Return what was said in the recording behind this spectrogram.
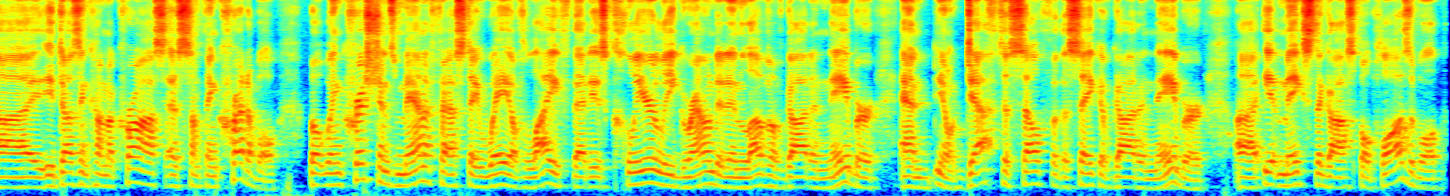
uh, it doesn't come across as something credible. But when Christians manifest a way of life that is clearly grounded in love of God and neighbor, and you know, death to self for the sake of God and neighbor, uh, it makes the gospel plausible.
